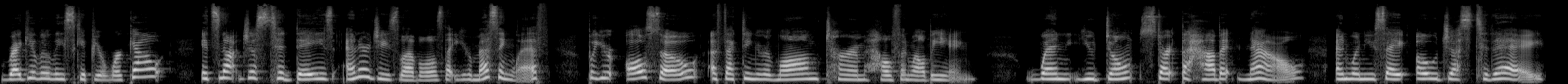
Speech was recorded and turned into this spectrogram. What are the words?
regularly skip your workout, it's not just today's energies levels that you're messing with, but you're also affecting your long term health and well being. When you don't start the habit now, and when you say, oh, just today,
